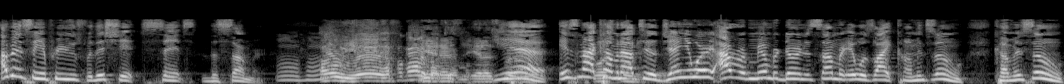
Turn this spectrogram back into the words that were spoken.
I've been seeing previews for this shit since the summer. Oh yeah, I forgot Yeah, about that's, that. Movie. yeah. Yeah, it's not Well, coming out till January. I remember during the summer it was like coming soon, coming soon,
